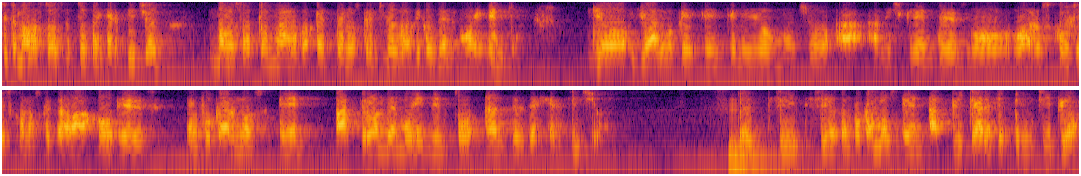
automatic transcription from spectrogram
Si tomamos todos estos ejercicios, vamos a tomar este, los principios básicos del movimiento yo, yo algo que, que, le digo mucho a, mis clientes o, a los coaches con los que trabajo es enfocarnos en patrón de movimiento antes de ejercicio. Entonces, si, si nos enfocamos en aplicar ese principio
